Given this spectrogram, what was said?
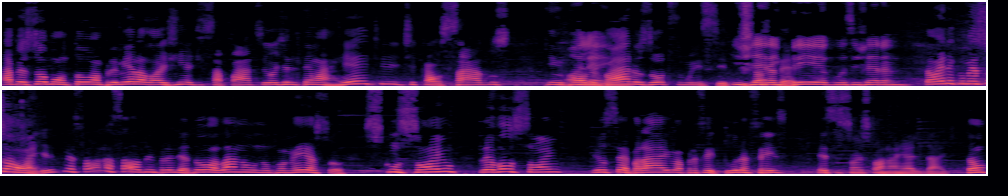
A pessoa montou uma primeira lojinha de sapatos e hoje ele tem uma rede de calçados que envolve vários outros municípios. E gera empregos, e gera... Então ele começou onde? Ele começou lá na sala do empreendedor, lá no, no começo, com sonho, levou o sonho, e o Sebrae, a prefeitura fez esse sonho se tornar realidade. Então,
